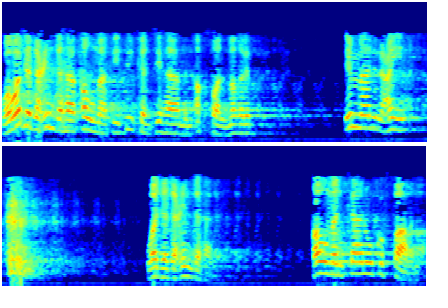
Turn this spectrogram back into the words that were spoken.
ووجد عندها قوما في تلك الجهة من أقصى المغرب إما للعين وجد عندها قوما كانوا كفارا.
